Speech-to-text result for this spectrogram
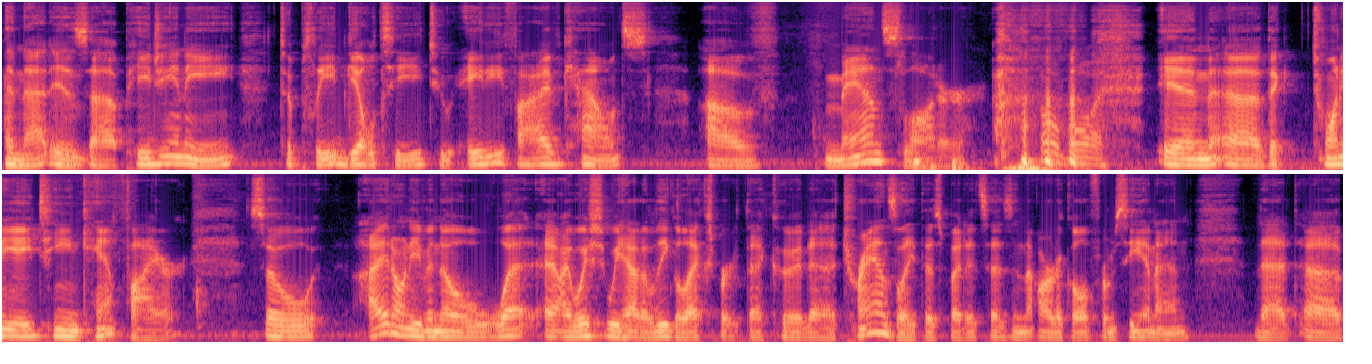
and that is uh, PG&E to plead guilty to 85 counts of manslaughter Oh boy. in uh, the 2018 Camp Fire. So I don't even know what. I wish we had a legal expert that could uh, translate this, but it says in the article from CNN that uh,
